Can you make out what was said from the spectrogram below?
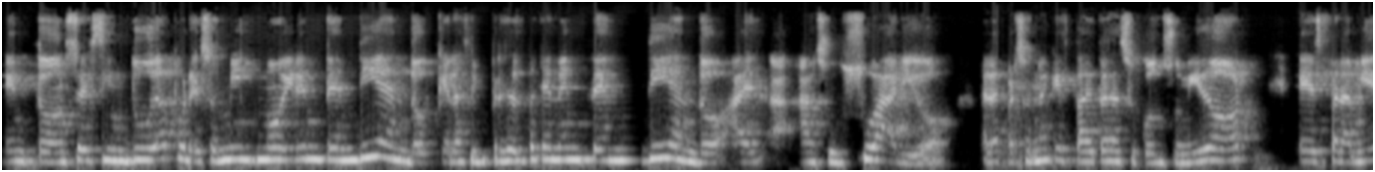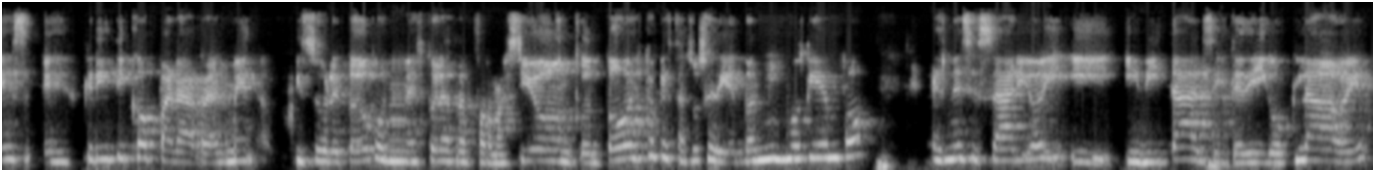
Entonces, sin duda, por eso mismo ir entendiendo, que las empresas vayan entendiendo a, su usuario, a la persona que está detrás de su consumidor, es para mí es, crítico para realmente, y sobre todo con esto de la transformación, con todo esto que está sucediendo al mismo tiempo, es necesario y, vital, si te digo clave,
